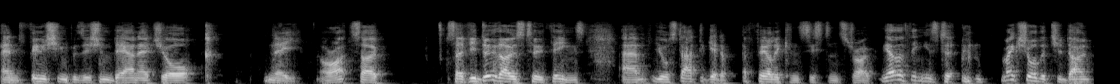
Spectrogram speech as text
and finishing position down at your knee. All right. So, so if you do those two things, um, you'll start to get a, a fairly consistent stroke. The other thing is to make sure that you don't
